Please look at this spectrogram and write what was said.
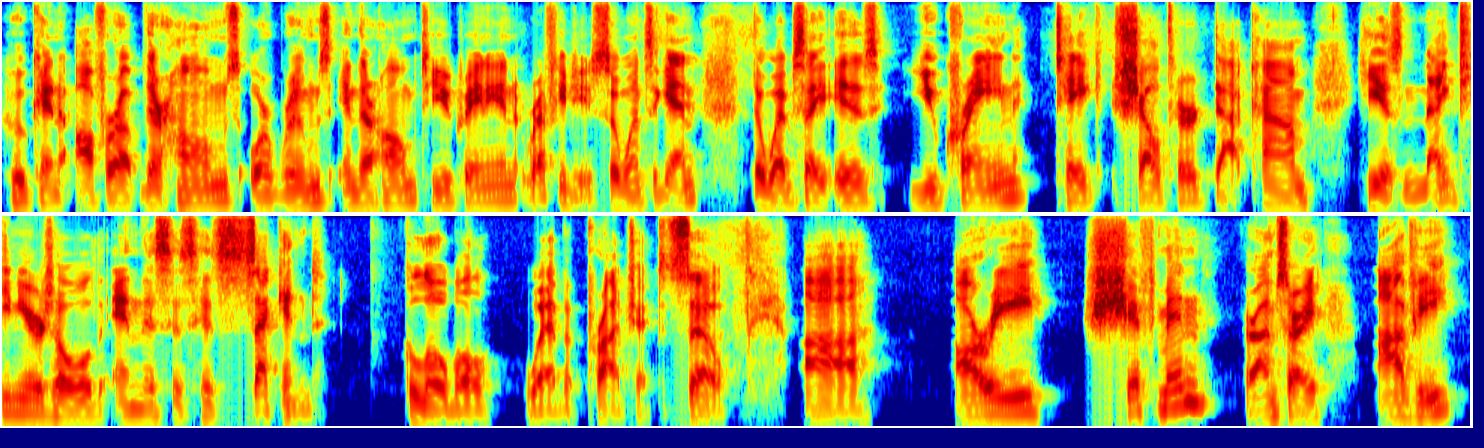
who can offer up their homes or rooms in their home to Ukrainian refugees. So once again, the website is UkraineTakeShelter.com. He is 19 years old, and this is his second global web project. So uh, Ari Schiffman, or I'm sorry, Avi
